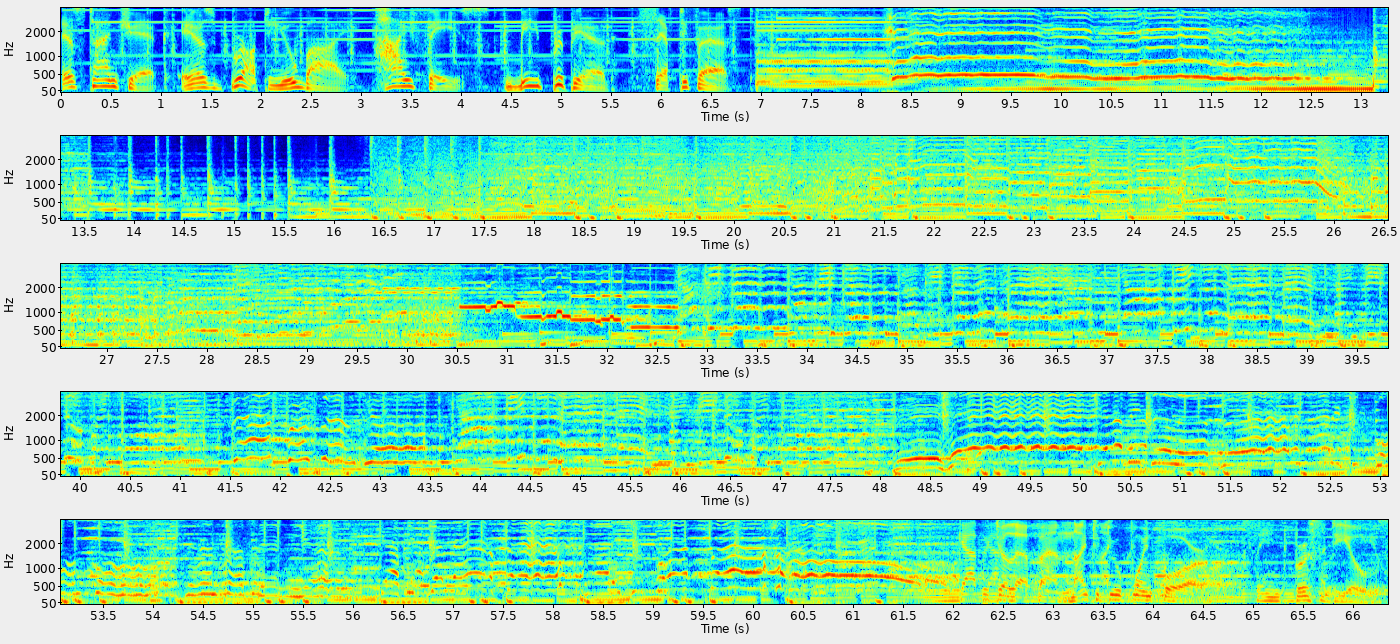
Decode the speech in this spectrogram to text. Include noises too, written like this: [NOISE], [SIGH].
This time check is brought to you by High Face. Be prepared. Safety first. 92.4 Saint Percentios.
